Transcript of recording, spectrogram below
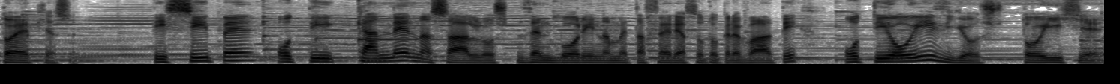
το έπιασε. Της είπε ότι κανένας άλλος δεν μπορεί να μεταφέρει αυτό το κρεβάτι, ότι ο ίδιος το είχε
